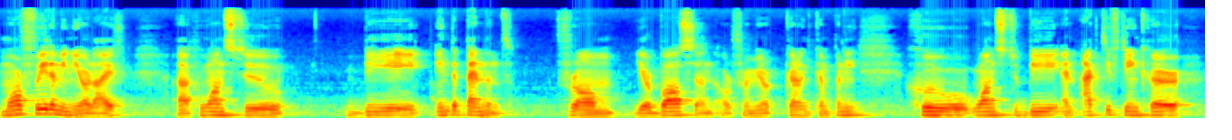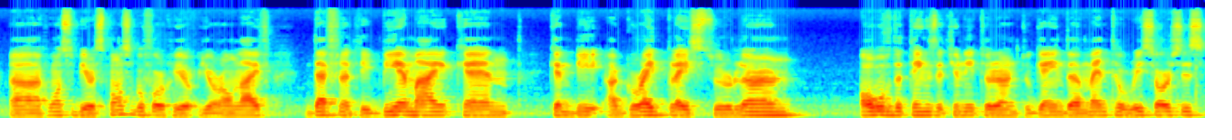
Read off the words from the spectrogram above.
more freedom in your life, uh, who wants to be independent from your boss and or from your current company, who wants to be an active thinker, uh, who wants to be responsible for your, your own life, definitely BMI can can be a great place to learn all of the things that you need to learn to gain the mental resources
